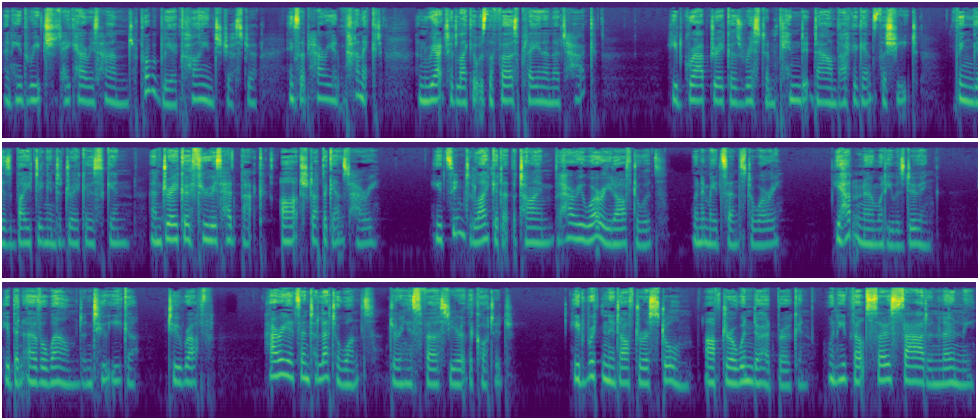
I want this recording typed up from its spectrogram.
And he'd reached to take Harry's hand, probably a kind gesture, except Harry had panicked and reacted like it was the first play in attack. He'd grabbed Draco's wrist and pinned it down back against the sheet, fingers biting into Draco's skin, and Draco threw his head back, arched up against Harry. He'd seemed to like it at the time, but Harry worried afterwards, when it made sense to worry. He hadn't known what he was doing. He'd been overwhelmed and too eager, too rough. Harry had sent a letter once, during his first year at the cottage. He'd written it after a storm, after a window had broken, when he'd felt so sad and lonely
